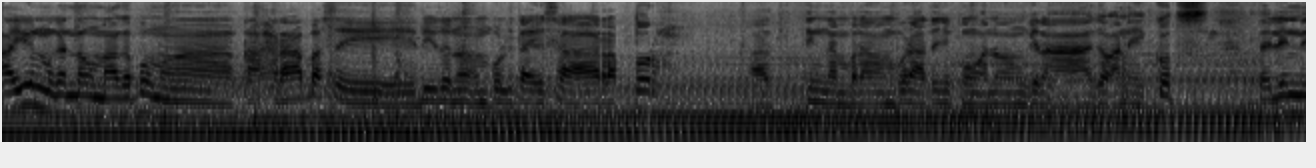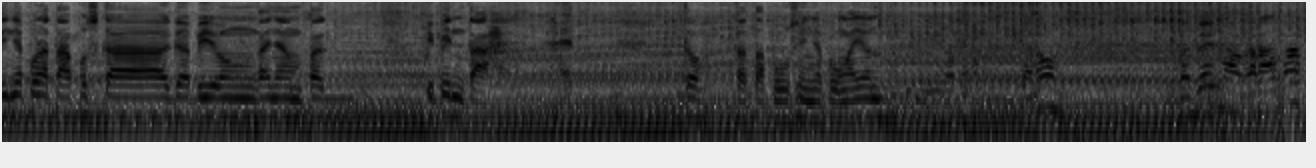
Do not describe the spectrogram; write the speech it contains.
Ayun, magandang umaga po mga kaharabas eh, dito naman po tayo sa Raptor at tingnan po naman po natin kung ano ang ginagawa ni Kots dahil hindi niya po natapos kagabi yung kanyang pagpipinta ito, tatapusin niya po ngayon Ano? Gabi mga karabas.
